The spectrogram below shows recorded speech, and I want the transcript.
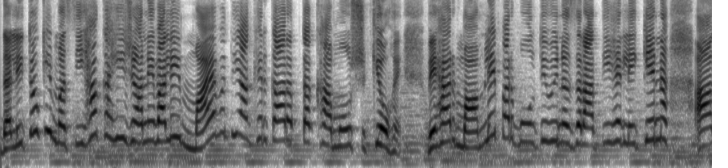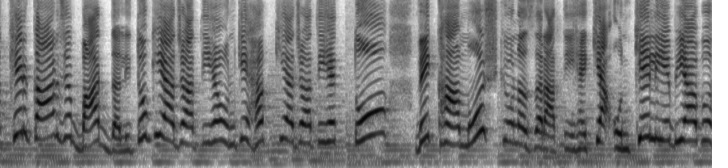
दलितों की मसीहा कही जाने वाली मायावती आखिरकार अब तक खामोश क्यों है? वे हर मामले पर बोलती हुई नज़र जाती है, लेकिन आखिरकार जब बात दलितों की आ जाती है, उनके हक की आ जाती है तो वे खामोश क्यों नज़र आती हैं? क्या उनके लिए भी अब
